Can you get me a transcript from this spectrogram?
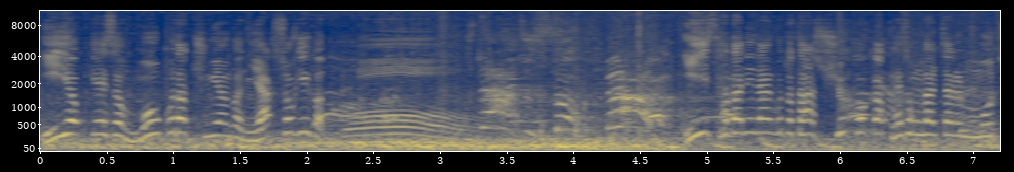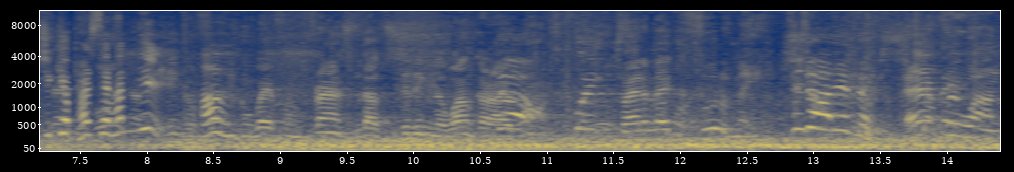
이 업계에서 무엇보다 중요한 건 약속이거든 이 사단이 난 것도 다 슈퍼카 배송 날짜를 못 지켜 발생한 일 Away from France without sitting the one car I want. You're trying to make a fool of me. She's not in this. Everyone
